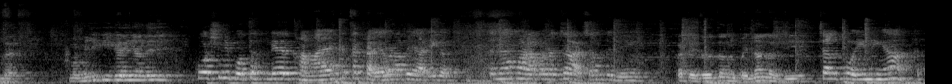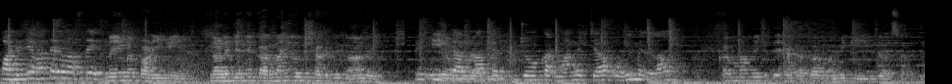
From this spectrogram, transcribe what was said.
ਲੈ ਮੰਮੀ ਜੀ ਕੀ ਕਰੀ ਜਾਂਦੇ ਜੀ? ਕੁਛ ਨਹੀਂ ਪੁੱਤ ਨੇਰ ਖਾਣਾ ਹੈ ਕਿ ਧੱਕਾ ਜਿਹਾ ਬਣਾ ਪਿਆ ਹੀਗਾ ਤੇ ਮੈਂ ਮਾੜਾ ਮਾੜਾ ਝਾੜ ਦਿੰਨੀ ਆ। ਘੱਟੇ ਤੋਂ ਤੁਹਾਨੂੰ ਪਹਿਲਾਂ ਲੱਗੀ ਹੈ। ਚੱਲ ਕੋਈ ਨਹੀਂ ਆ ਤੇ ਪਾਣੀ ਲਿਆਵਾਂ ਤੇਰੇ ਵਾਸਤੇ? ਨਹੀਂ ਮੈਂ ਪਾਣੀ ਪੀਆ ਨਾਲੇ ਜਿੰਨੇ ਕਰਨਾ ਸੀ ਉਹ ਤੇ ਛੱਡ ਕੇ ਗਾਂ ਗਈ ਵੀ ਕੀ ਕਰਨਾ ਫਿਰ? ਜੋ ਕਰਮਾਂ ਵਿੱਚ ਆ ਉਹੀ ਮਿਲਣਾ। ਕਰਮਾਂ ਵਿੱਚ ਤੇ ਹੈਗਾ ਪਰ ਮੰਮੀ ਕੀ ਕਰ ਸਕਦੀ।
